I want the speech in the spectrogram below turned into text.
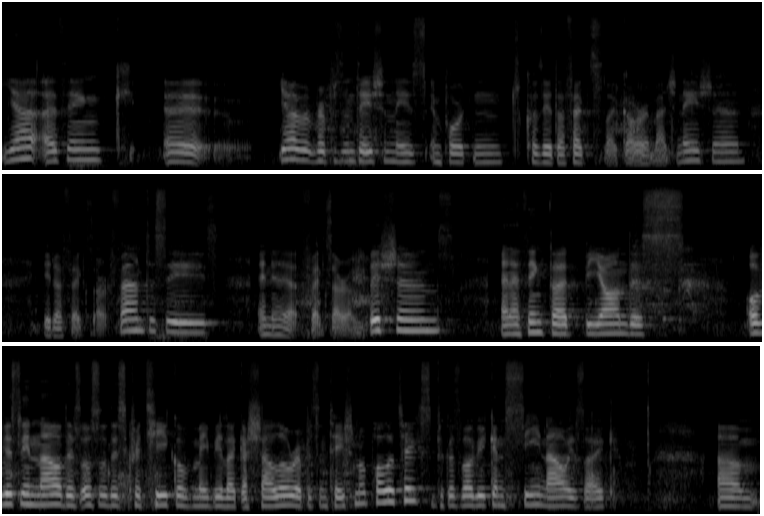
yeah, I think uh, yeah, representation is important because it affects like our imagination, it affects our fantasies, and it affects our ambitions. And I think that beyond this, obviously now there's also this critique of maybe like a shallow representational politics because what we can see now is like, um,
